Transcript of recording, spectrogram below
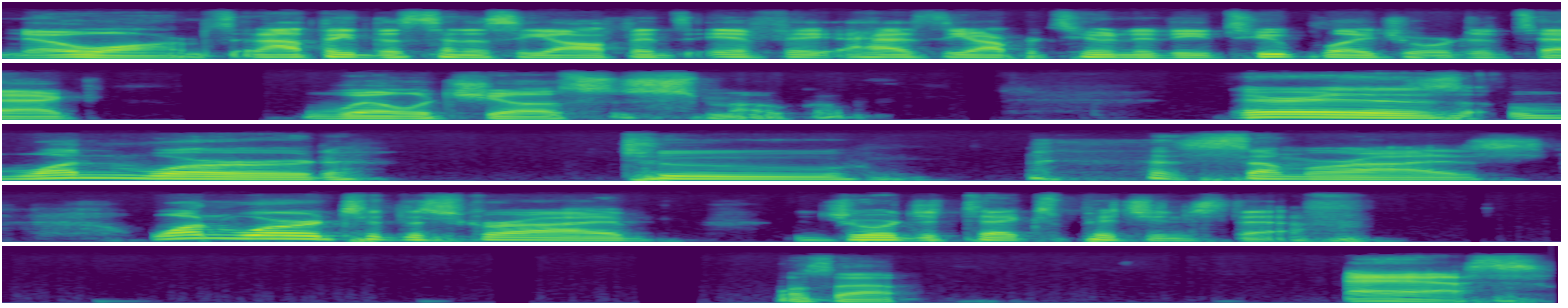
no arms. And I think the Tennessee offense, if it has the opportunity to play Georgia Tech, will just smoke them. There is one word to summarize, one word to describe Georgia Tech's pitching staff. What's that? Ass.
